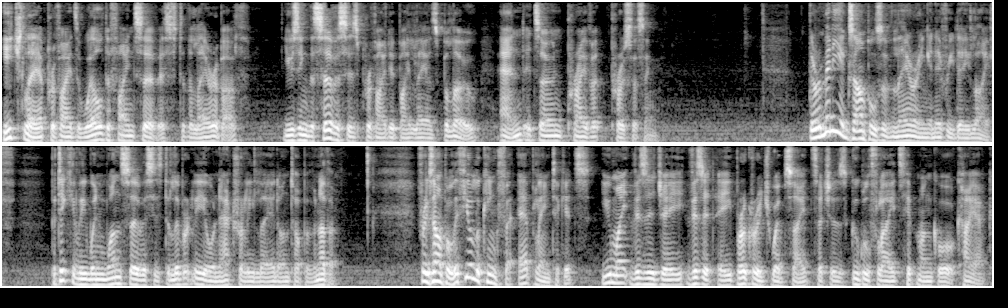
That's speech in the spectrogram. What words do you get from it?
Each layer provides a well-defined service to the layer above, using the services provided by layers below and its own private processing. There are many examples of layering in everyday life, particularly when one service is deliberately or naturally layered on top of another. For example, if you're looking for airplane tickets, you might visit a, visit a brokerage website such as Google Flights, Hipmunk, or Kayak.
